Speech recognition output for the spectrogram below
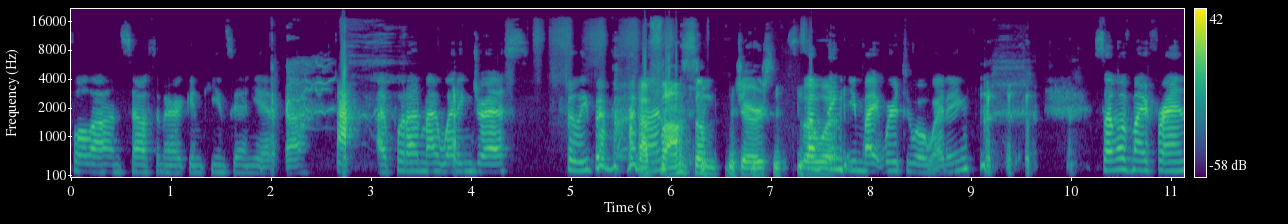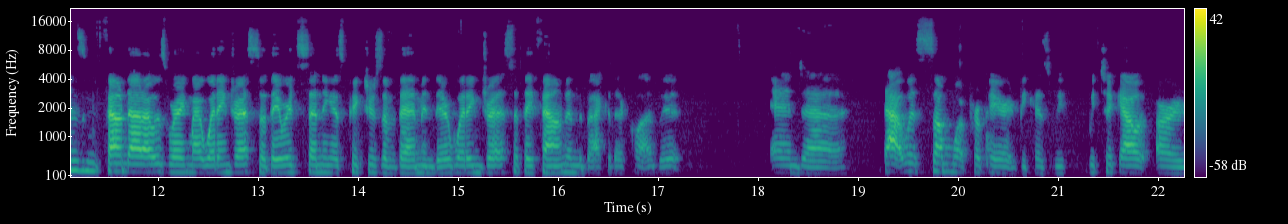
full-on South American quinceañera. I put on my wedding dress. Felipe put on I found some jerseys. something you might wear to a wedding. Some of my friends found out I was wearing my wedding dress, so they were sending us pictures of them in their wedding dress that they found in the back of their closet. And uh, that was somewhat prepared because we we took out our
